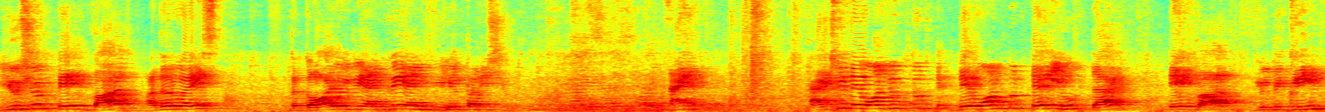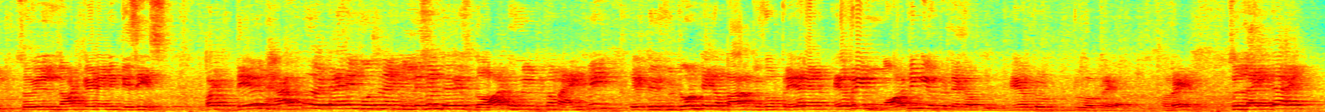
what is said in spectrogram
you should take bath otherwise the God will be angry and he will punish you. And actually they want you to they want to tell you that take bath, you will be clean, so you will not get any disease. But they will have to attach emotion and listen, there is God who will become angry if, if you don't take a bath before prayer and every morning you have to take a you have to do a prayer. Alright? So like that,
